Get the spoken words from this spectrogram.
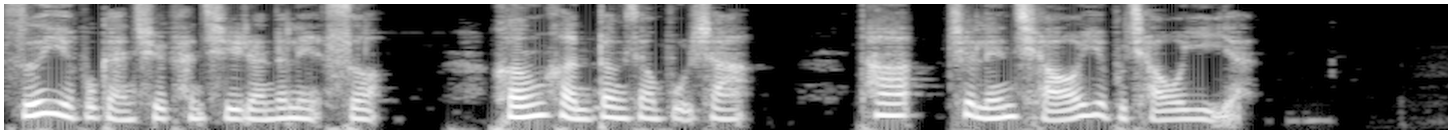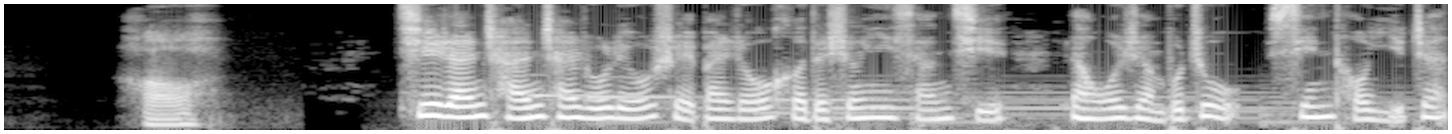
死也不敢去看齐然的脸色，狠狠瞪向布莎，他却连瞧也不瞧我一眼。好，齐然潺潺如流水般柔和的声音响起，让我忍不住心头一震。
